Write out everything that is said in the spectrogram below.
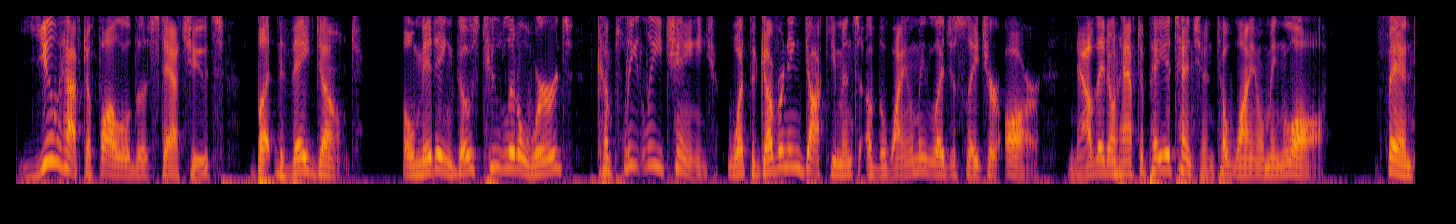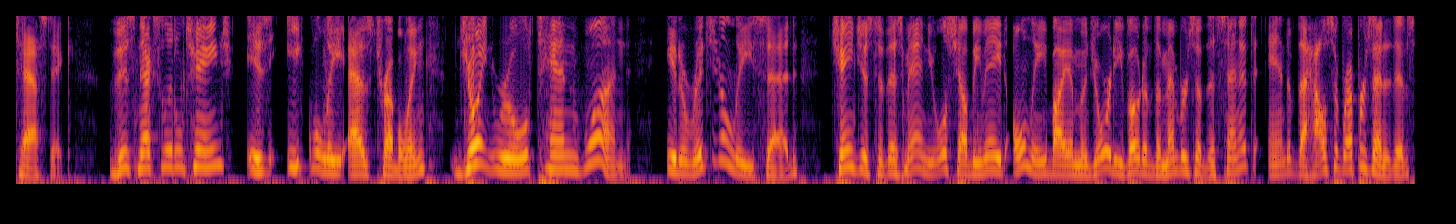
You have to follow the statutes, but they don't. Omitting those two little words completely change what the governing documents of the Wyoming legislature are. Now they don't have to pay attention to Wyoming law. Fantastic. This next little change is equally as troubling. Joint Rule 10.1. It originally said changes to this manual shall be made only by a majority vote of the members of the Senate and of the House of Representatives,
